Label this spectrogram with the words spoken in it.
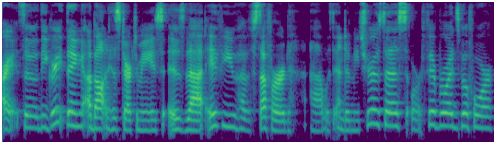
All right. So the great thing about hysterectomies is that if you have suffered uh, with endometriosis or fibroids before,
